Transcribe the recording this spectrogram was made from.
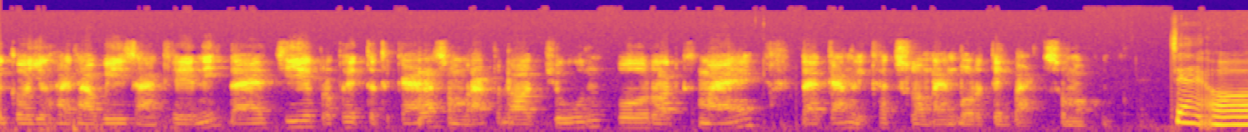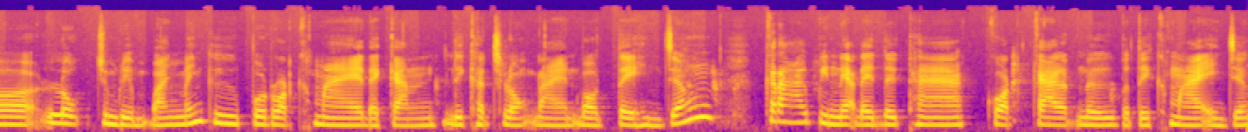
ឬក៏យើងហៅថា Visa K នេះដែលជាប្រភេទទឹកតការសម្រាប់ផ្ដល់ជូនពលរដ្ឋខ្មែរដែលកាន់លិខិតឆ្លងដែនបរទេសបាទសូមអរគុណចាអឺលោកជំរាមបាញ់មិញគឺពលរដ្ឋខ្មែរដែលកាន់លិខិតឆ្លងដែនបរទេសអញ្ចឹងក្រៅពីអ្នកដែលដូចថាគាត់កើតនៅប្រទេសខ្មែរអញ្ចឹង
